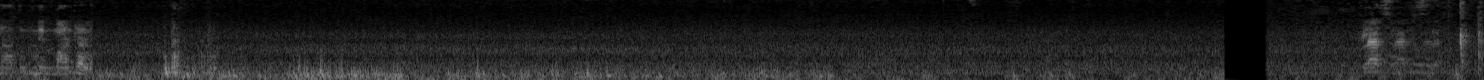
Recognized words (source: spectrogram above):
నాతో మీరు మాట్లాడ క్లాస్ సార్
